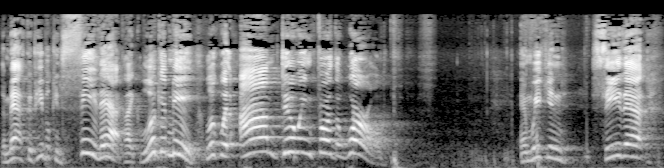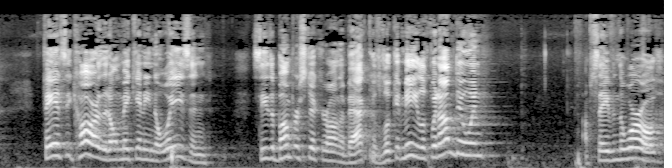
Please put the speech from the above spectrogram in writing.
the mask but people can see that like look at me look what i'm doing for the world and we can see that fancy car that don't make any noise and see the bumper sticker on the back because look at me, look what I'm doing. I'm saving the world.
